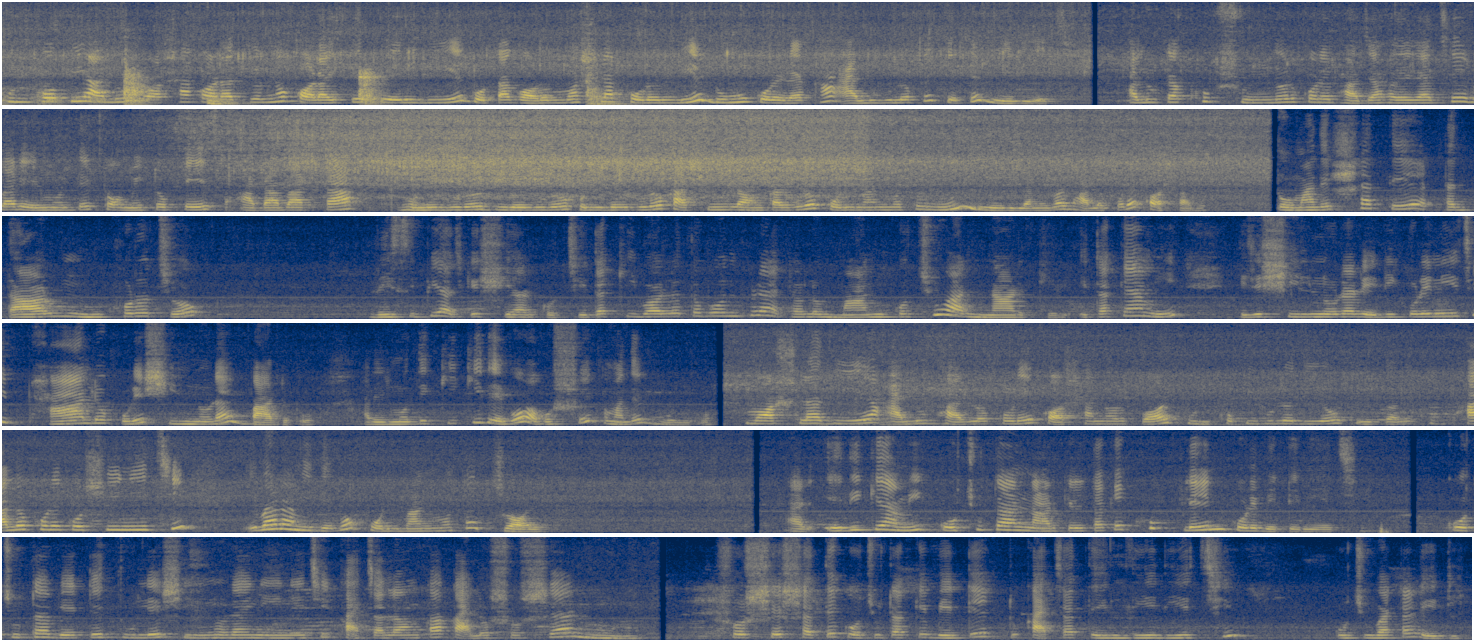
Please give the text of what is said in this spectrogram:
ফুলকপি, আলু, রসা করার জন্য কড়াইতে তেল দিয়ে গোটা গরম মশলা ফোড়ন দিয়ে ডুমু করে রাখা আলুগুলোকে কেটে দিয়ে দিয়েছি। আলুটা খুব সুন্দর করে ভাজা হয়ে গেছে। এবার এর মধ্যে টমেটো পেস্ট, আদা বাটা, ধনে গুঁড়ো, জিরে গুঁড়ো, হলুদের গুঁড়ো, কাশ্মীরি লঙ্কার গুঁড়ো, পরিমাণ মতো নুন দিয়ে দিলাম। এবার ভালো করে কষাবো। তোমাদের সাথে একটা দারুণ মুখরোচক রেসিপি আজকে শেয়ার করছি। এটা কি বলো তো বন্ধুরা? এটা হলো মানকচু আর নারকেল। এটাকে আমি এই যে শিলনোড়া রেডি করে নিয়েছি, ভালো করে শিলনোড়ায় বাটবো। আর এর মধ্যে কি কি দেব অবশ্যই তোমাদের বলব। মশলা দিয়ে আলু ভালো করে কষানোর পর ফুলকপিগুলো দিয়েও কিন্তু আমি খুব ভালো করে কষিয়ে নিয়েছি। এবার আমি দেব পরিমাণ মতো জল। আর এদিকে আমি কচুটা আর নারকেলটাকে খুব প্লেন করে বেটে নিয়েছি। কচুটা বেটে তুলে শিলনোড়ায় নিয়ে নিয়েছি কাঁচা লঙ্কা, কালো সর্ষে আর নুন। সর্ষের সাথে কচুটাকে বেটে একটু কাঁচা তেল দিয়ে দিয়েছি। কচু বাটা রেডি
